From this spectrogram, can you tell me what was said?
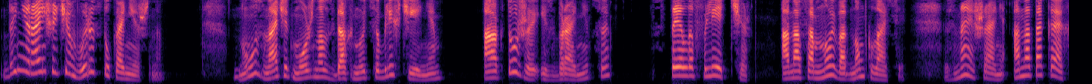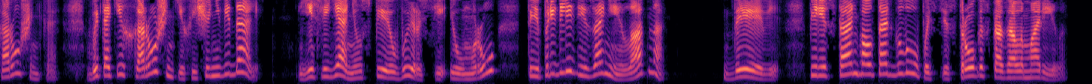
«Да не раньше, чем вырасту, конечно». «Ну, значит, можно вздохнуть с облегчением. А кто же избранница?» «Стелла Флетчер. Она со мной в одном классе. Знаешь, Аня, она такая хорошенькая. Вы таких хорошеньких еще не видали. Если я не успею вырасти и умру, ты пригляди за ней, ладно? Дэви, перестань болтать глупости, строго сказала Марила.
